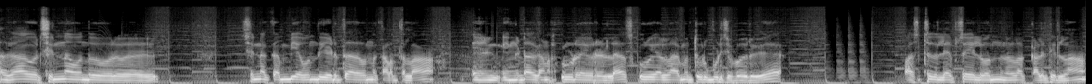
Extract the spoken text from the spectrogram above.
அதுக்காக ஒரு சின்ன வந்து ஒரு சின்ன கம்பியை வந்து எடுத்து அதை வந்து கலத்தலாம். எங் எங்கிட்ட அதுக்கான ஸ்க்ரூ டிரைவர் இல்லை. ஸ்க்ரூ எல்லாமே துருப்பிடிச்சு போயிருக்கு. ஃபஸ்ட்டு லெஃப்ட் சைடில் வந்து நல்லா கழுத்திடலாம்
